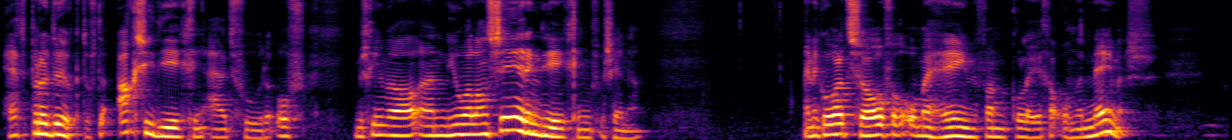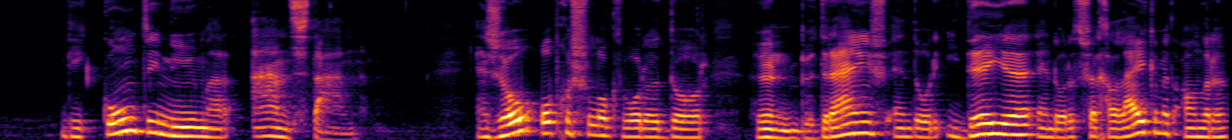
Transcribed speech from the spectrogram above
Het product of de actie die ik ging uitvoeren. Of Misschien wel een nieuwe lancering die ik ging verzinnen. En ik hoor het zoveel om me heen van collega-ondernemers. Die continu maar aanstaan. En zo opgeslokt worden door hun bedrijf en door de ideeën en door het vergelijken met anderen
